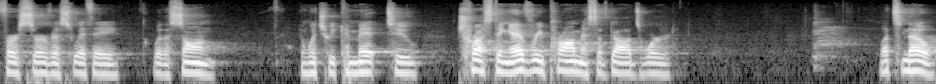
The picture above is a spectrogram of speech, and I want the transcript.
first service with a, with a song in which we commit to trusting every promise of God's word. Let's know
